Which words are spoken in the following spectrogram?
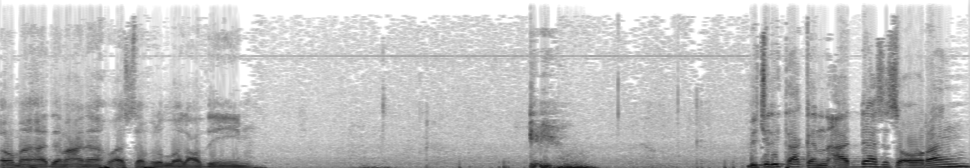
أو ما هذا معناه وأستغفر الله العظيم. Diceritakan ada seseorang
